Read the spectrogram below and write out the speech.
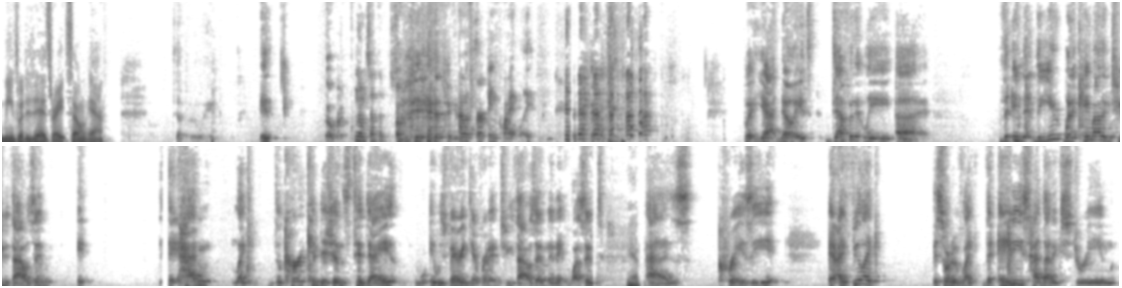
means what it is, right?" So yeah, Definitely. It. Okay. No, something. I I was burping quietly. but yeah, no, it's definitely uh, the, in the, the year when it came out in 2000. It it hadn't like the current conditions today. It was very different in 2000, and it wasn't Yeah. as crazy. I feel like it's sort of like the 80s had that extreme.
